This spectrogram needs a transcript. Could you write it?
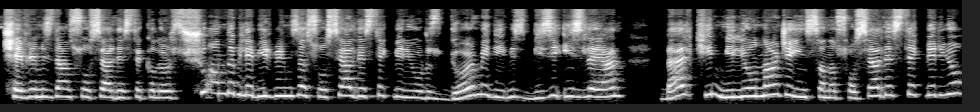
çevremizden sosyal destek alıyoruz. Şu anda bile birbirimize sosyal destek veriyoruz. Görmediğimiz, bizi izleyen belki milyonlarca insana sosyal destek veriyor.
